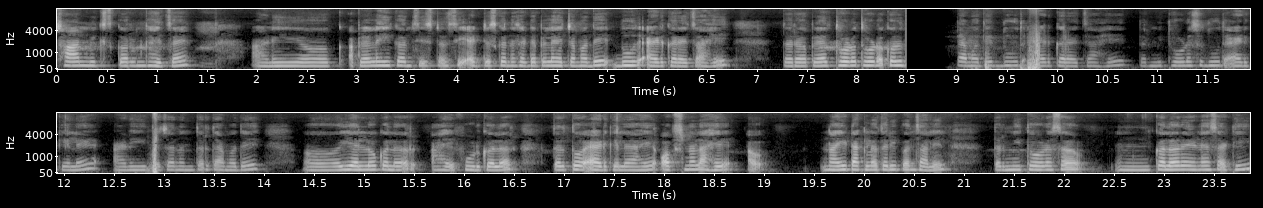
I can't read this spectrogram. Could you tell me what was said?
छान मिक्स करून घ्यायचं आहे. आणि आपल्याला ही कन्सिस्टन्सी ॲडजस्ट करण्यासाठी आपल्याला ह्याच्यामध्ये दूध ॲड करायचं आहे. तर आपल्याला थोडं थोडं करून त्यामध्ये दूध ॲड करायचं आहे. तर मी थोडंसं दूध ॲड केलं आहे आणि त्याच्यानंतर त्यामध्ये येलो कलर आहे फूड कलर तर तो ॲड केला आहे. ऑप्शनल आहे. नाही टाकला तरी पण चालेल. तर मी थोडंसं कलर येण्यासाठी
